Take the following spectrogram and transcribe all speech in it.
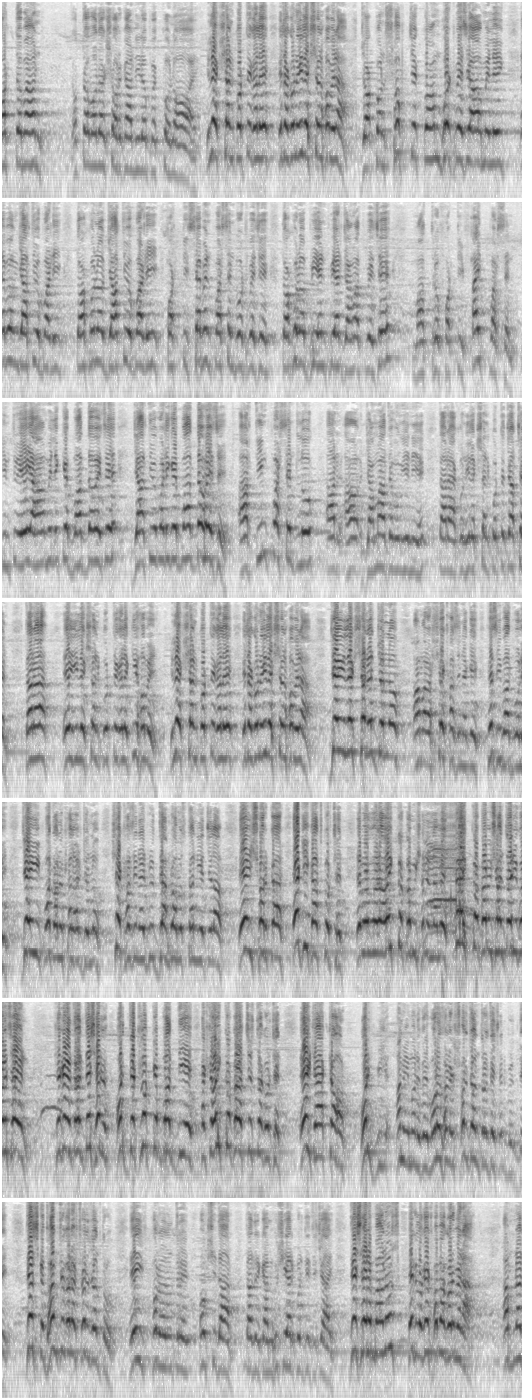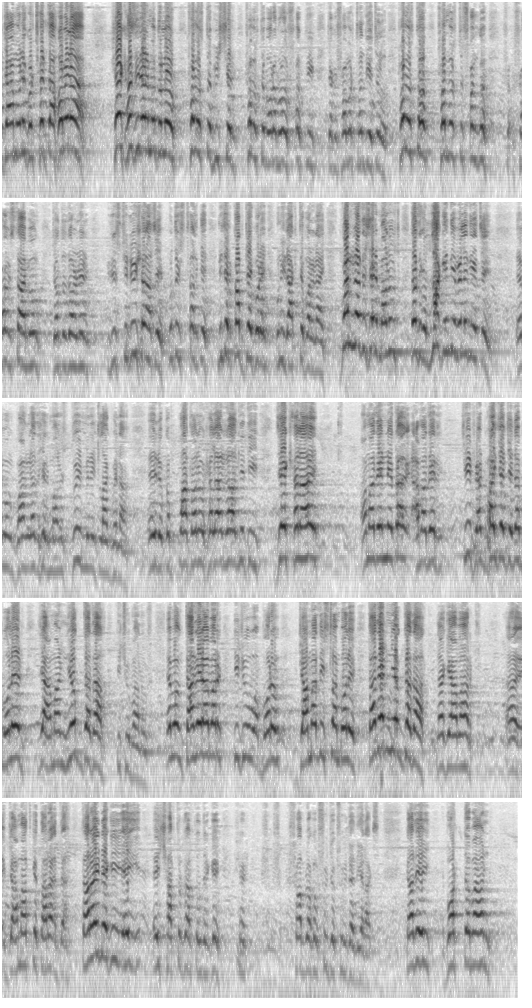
বর্তমান তত্ত্বাবধায়ক সরকার নিরপেক্ষ নয়। ইলেকশন করতে গেলে এটা কোনো ইলেকশন হবে না। যখন সবচেয়ে কম ভোট পেয়েছে আওয়ামী লীগ এবং জাতীয় পার্টি, তখনও Jatiya party forty seven percent vote পেয়েছে, তখনও বিএনপি আর জামাত পেয়েছে। মাত্র ফর্টি ফাইভ পার্সেন্ট কিন্তু এই আওয়ামী লীগকে বাদ দেওয়া হয়েছে, জাতীয় পার্টিকে বাদ দেওয়া হয়েছে। আর তিন পার্সেন্ট লোক আর জামাত এবং ইয়ে নিয়ে তারা এখন ইলেকশন করতে চাচ্ছেন। তারা এই ইলেকশন করতে গেলে কি হবে? ইলেকশন করতে গেলে এটা কোনো ইলেকশন হবে না। যে ইলেকশনের জন্য আমরা শেখ হাসিনাকে ফেসিবাদ বলি, যেই পতানো খেলার জন্য শেখ হাসিনার বিরুদ্ধে আমরা অবস্থান নিয়েছিলাম, এই সরকার একই কাজ করছেন এবং ওরা ঐক্য কমিশনের নামে ঐক্য কমিশন তৈরি করেছেন। সেখানে তার দেশের অর্ধেক লোককে বাদ দিয়ে একটা ঐক্য করার চেষ্টা করছেন। এইটা একটা আমি মনে করি বড় ধরনের ষড়যন্ত্র দেশের বিরুদ্ধে। দেশকে ধ্বংস করার ষড়যন্ত্র। এই ষড়যন্ত্রের অংশীদার তাদেরকে আমি হুঁশিয়ার করে দিতে চাই। দেশের মানুষ এগুলোকে ক্ষমা করবে না। আপনার যা মনে করছেন তা হবে না। শেখ হাসিনার মতো লোক সমস্ত বিশ্বের সমস্ত বড় বড় শক্তি যাকে সমর্থন দিয়েছিল সমস্ত সমস্ত সংস্থা এবং যত ধরনের ইনস্টিটিউশন আছে প্রতিষ্ঠানকে নিজের কবজায় করে উনি রাখতে পারে নাই। বাংলাদেশের মানুষ তাদেরকে লাখে দিয়ে ফেলে দিয়েছে এবং বাংলাদেশের মানুষ দুই মিনিট লাগবে না। এইরকম পাতানো খেলার রাজনীতি যে খেলায় আমাদের নেতা আমাদের চিফ অ্যাডভাইজার যেটা বলেন যে আমার নিয়োগদাতা কিছু মানুষ। এবং তাদের আবার কিছু বড় জামাত ইসলাম বলে তাদের নিয়োগদাতা নাকি আহ, জামাতকে তারা, তারাই নাকি এই এই ছাত্র ছাত্রদেরকে সব রকম সুযোগ সুবিধা দিয়ে রাখছে। কাজেই বর্তমান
